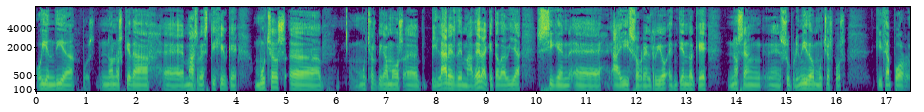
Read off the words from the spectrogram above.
Hoy en día, pues no nos queda eh, más vestigio que muchos eh, muchos, digamos, eh, pilares de madera que todavía siguen ahí sobre el río. Entiendo que no se han suprimido muchos, pues quizá por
